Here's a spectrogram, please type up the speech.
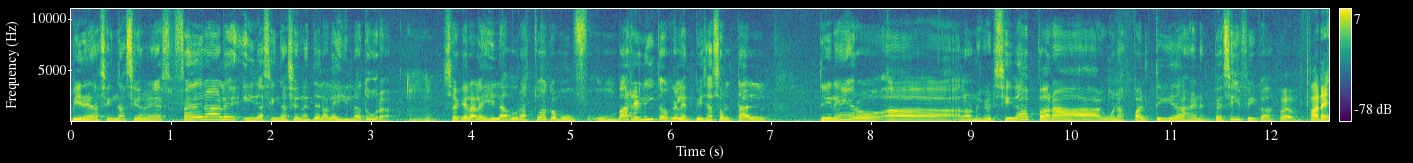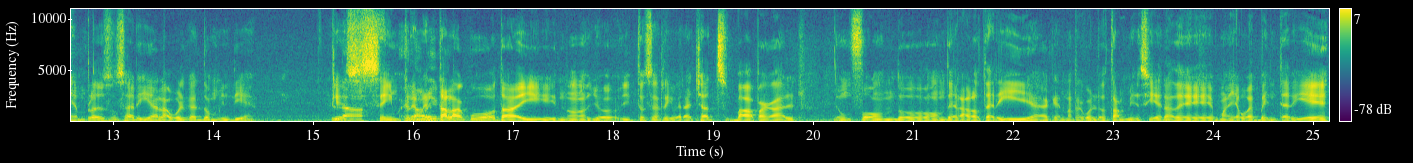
Viene de asignaciones federales y de asignaciones de la legislatura. O sea que la legislatura actúa como un, un barrilito que le empieza a soltar dinero a, a la universidad para algunas partidas en específicas. Pues, para ejemplo, de eso sería la huelga del 2010. Que La- se implementa la, cuota y no yo entonces Rivera Chats va a pagar de un fondo de la lotería, que no recuerdo también si era de Mayagüez 2010.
